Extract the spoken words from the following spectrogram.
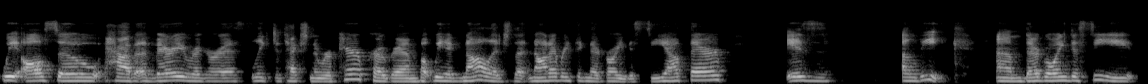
We also have a very rigorous leak detection and repair program, but we acknowledge that not everything they're going to see out there is a leak. Um, they're going to see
